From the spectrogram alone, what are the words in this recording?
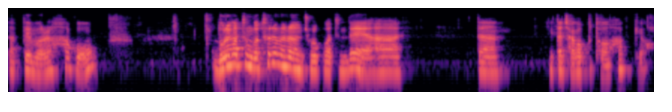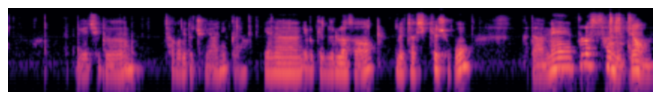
납땜을 하고 노래 같은 거 틀으면은 좋을 것 같은데 아 일단 일단 작업부터 할게요. 이게 지금 작업이 더 중요하니까요. 얘는 이렇게 눌러서 밀착시켜주고 그 다음에 플러스 선이 있죠?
